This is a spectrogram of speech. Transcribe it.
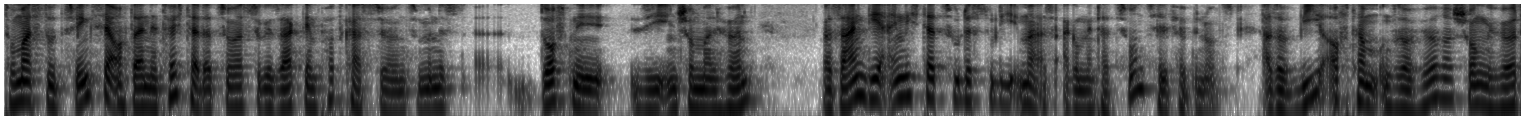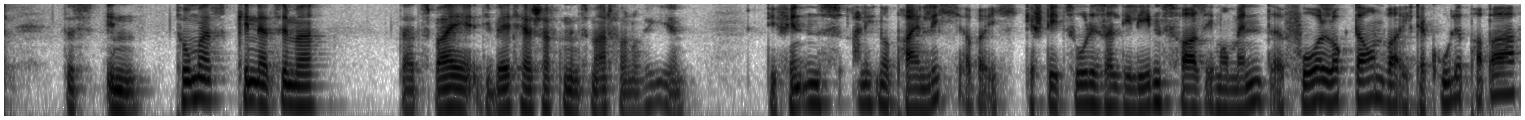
Thomas, du zwingst ja auch deine Töchter dazu, hast du gesagt, den Podcast zu hören. Zumindest äh, durften sie ihn schon mal hören. Was sagen die eigentlich dazu, dass du die immer als Argumentationshilfe benutzt? Also wie oft haben unsere Hörer schon gehört, dass in Thomas Kinderzimmer da zwei die Weltherrschaft mit dem Smartphone regieren? Die finden es eigentlich nur peinlich, aber ich gestehe zu, das ist halt die Lebensphase im Moment. Äh, vor Lockdown war ich der coole Papa.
